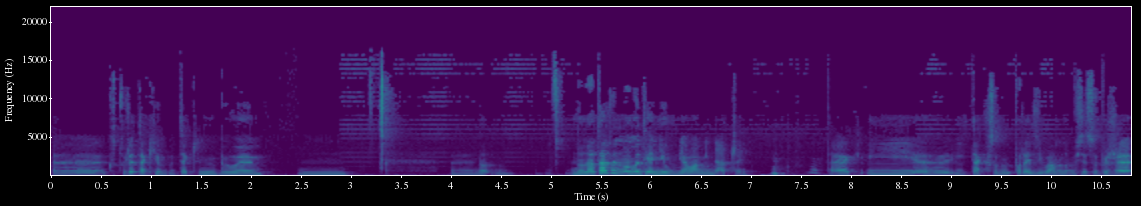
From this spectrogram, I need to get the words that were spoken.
e, które takie, takimi były. Mm, e, no, no na tamten moment ja nie umiałam inaczej. Tak? I, I tak sobie poradziłam. No myślę sobie, że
